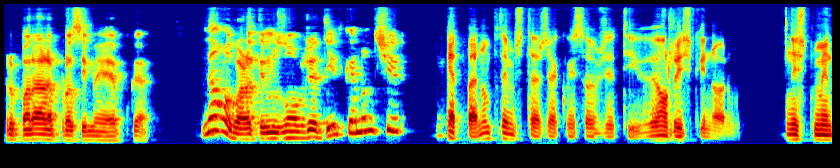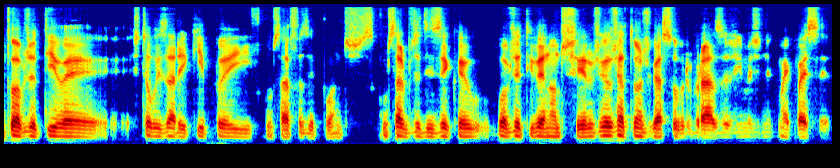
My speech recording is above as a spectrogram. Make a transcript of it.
preparar a próxima época. Não, agora temos um objetivo que é não descer. É pá, não podemos estar já com esse objetivo, é um risco enorme. Neste momento o objetivo é estabilizar a equipa e começar a fazer pontos. Se começarmos a dizer que o objetivo é não descer, os jogadores já estão a jogar sobre brasas, imagina como é que vai ser.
